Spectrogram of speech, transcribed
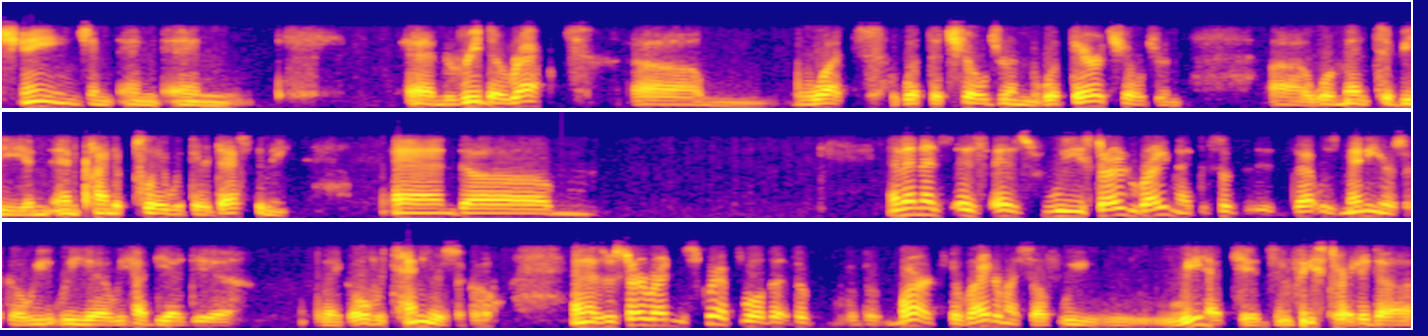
change and and and and redirect um, what what the children, what their children uh, were meant to be, and, and kind of play with their destiny and um, and then as, as as we started writing that, so that was many years ago. We we uh, we had the idea like over ten years ago, and as we started writing the script, well, the, the, the Marc, the writer, myself, we we had kids, and we started uh,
